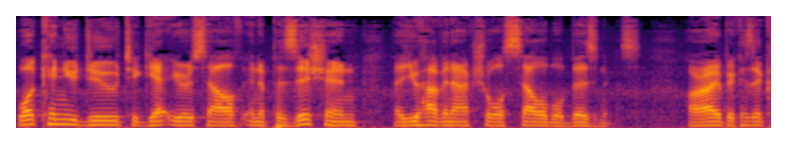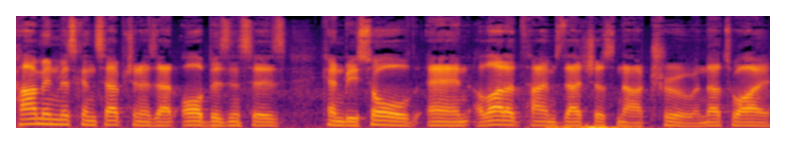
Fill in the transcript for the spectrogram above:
what can you do to get yourself in a position that you have an actual sellable business? All right, because a common misconception is that all businesses can be sold, and a lot of times that's just not true, and that's why,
